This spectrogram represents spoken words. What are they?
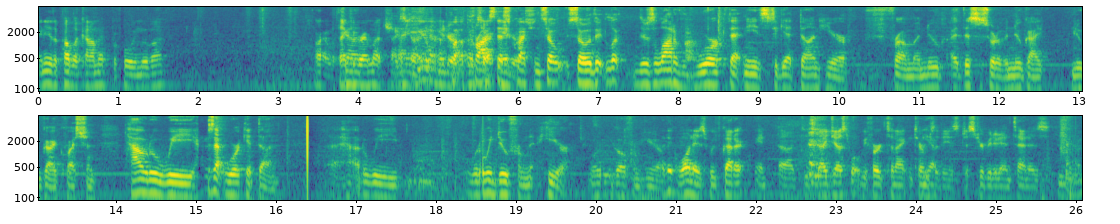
Any other public comment before we move on? All right, well, thank you John, very much. I Sorry, do have a Andrew, pro- I'm sorry, process Andrew. question. So, so that, look, there's a lot of work that needs to get done here from a new, uh, this is sort of a new guy, new guy question. How do we, how does that work get done? Uh, How do we, what do we do from here? Where do we go from here? I think one is we've got to uh, digest what we've heard tonight in terms Yep. of these distributed antennas. Mhm.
